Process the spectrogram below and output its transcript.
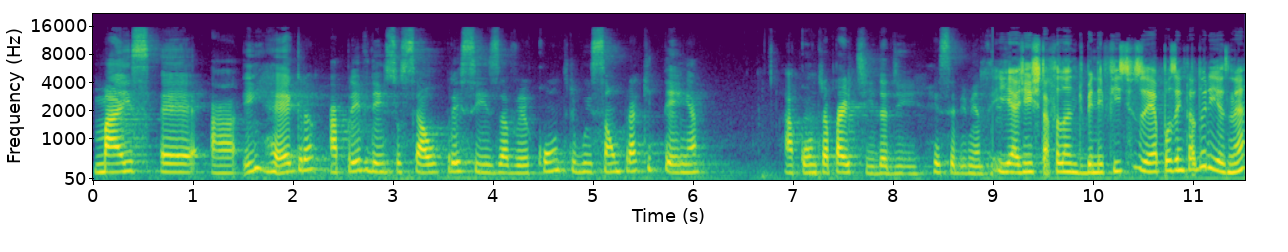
Mas, é, a, em regra, a Previdência Social precisa haver contribuição para que tenha a contrapartida de recebimento. E a gente está falando de benefícios e aposentadorias, né?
